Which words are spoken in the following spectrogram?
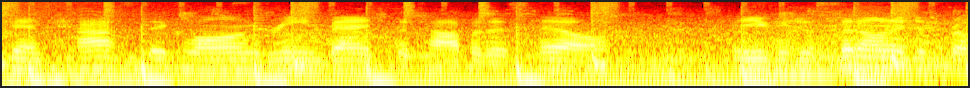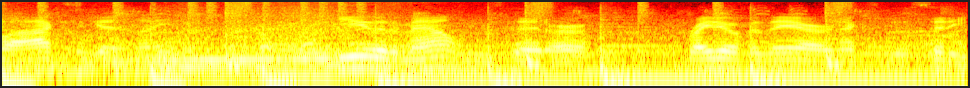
Fantastic long green bench at the top of this hill that you can just sit on and just relax and get a nice view of the mountains that are right over there next to the city.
